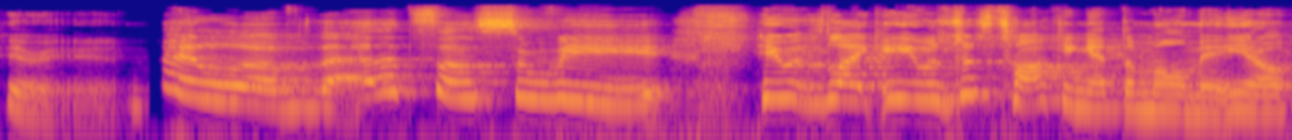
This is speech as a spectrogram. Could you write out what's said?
Period. I love that. That's so sweet. He was like, he was just talking at the moment, you know,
